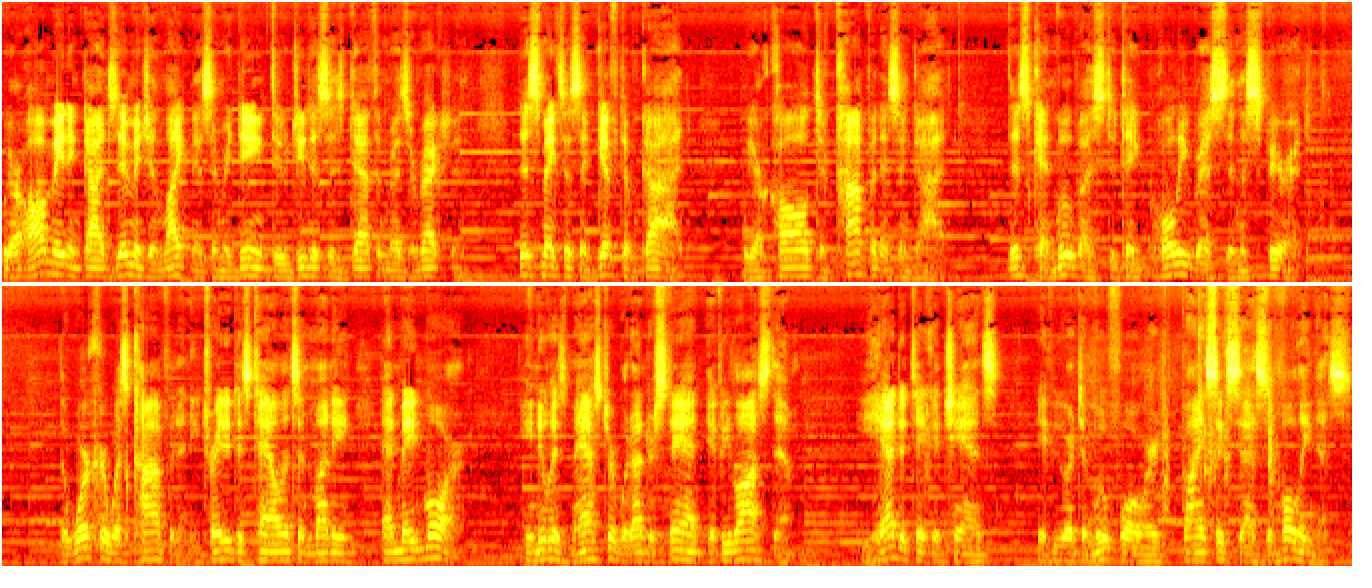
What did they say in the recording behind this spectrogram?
We are all made in God's image and likeness and redeemed through Jesus' death and resurrection. This makes us a gift of God. We are called to confidence in God. This can move us to take holy risks in the Spirit. The worker was confident. He traded his talents and money and made more. He knew his master would understand if he lost them. He had to take a chance if he were to move forward, find success and holiness.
